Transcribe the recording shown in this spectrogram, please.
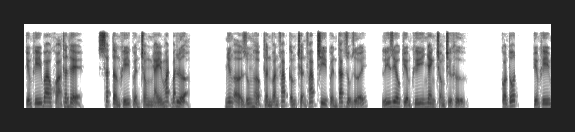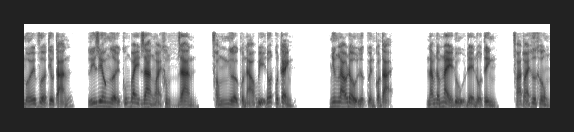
Kiếm khí bao khỏa thân thể, sát tầng khí quyển trong nháy mắt bắt lửa. Nhưng ở dung hợp thần văn pháp cấm trận pháp chi quyền tác dụng dưới, lý diêu kiếm khí nhanh chóng trừ khử. Còn tốt, kiếm khí mới vừa tiêu tán, lý diêu người cũng bay ra ngoài không gian, phòng ngừa quần áo bị đốt quất cảnh. Nhưng lao đầu lực quyền còn tại. Nắm đấm này đủ để nổ tinh, phá toái hư không.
